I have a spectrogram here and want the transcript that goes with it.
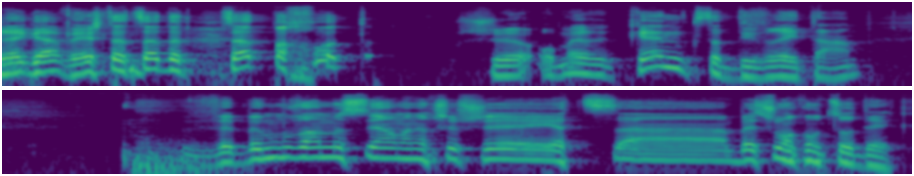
רגע, ויש את הצד הקצת פחות, שאומר כן קצת דברי טעם, ובמובן מסוים אני חושב שיצא באיזשהו מקום צודק.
